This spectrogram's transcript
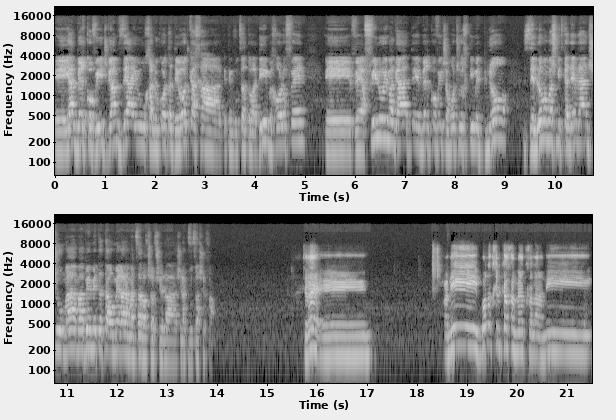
אה, אה, ברקוביץ', גם זה היו חלוקות הדעות ככה, כי אתם קבוצת אוהדים בכל אופן, אה, ואפילו עם הגעת אה, ברקוביץ', למרות שהוא החתים את בנו, זה לא ממש מתקדם לאנשהו, מה, מה באמת אתה אומר על המצב עכשיו של, ה, של הקבוצה שלך? תראה, אה, אני, בוא נתחיל ככה מההתחלה, אני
